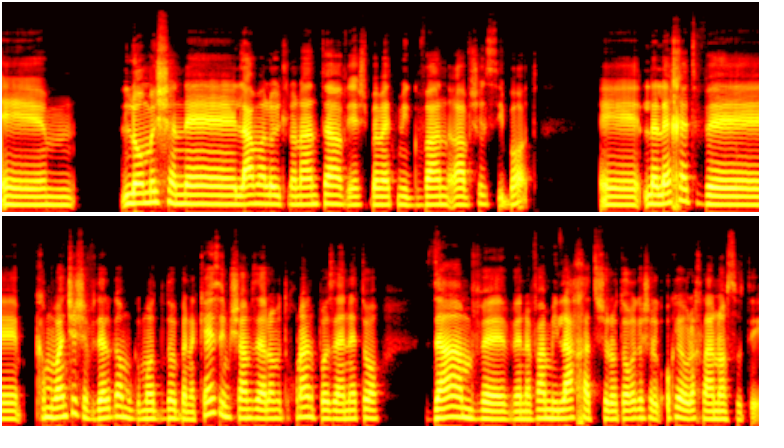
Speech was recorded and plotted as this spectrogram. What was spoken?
אה, לא משנה למה לא התלוננת, ויש באמת מגוון רב של סיבות. אה, ללכת וכמובן שיש הבדל גם מאוד גדול בין הקייסים, שם זה היה לא מתוכנן, פה זה היה נטו זעם ו- ונבע מלחץ של אותו רגע של אוקיי, הוא הולך לאנוס אותי.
